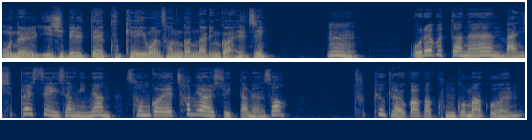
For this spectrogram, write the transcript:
오늘 21대 국회의원 선거 날인 거 알지? 응. 올해부터는 만 18세 이상이면 선거에 참여할 수 있다면서? 투표 결과가 궁금하군.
